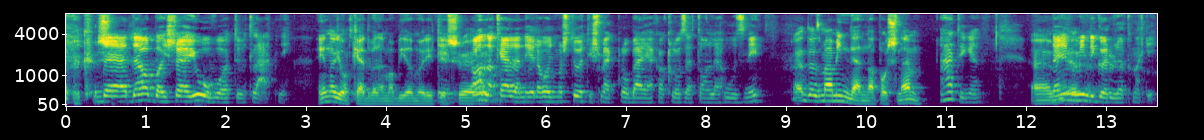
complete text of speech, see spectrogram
de, de abban is olyan jó volt őt látni. Én nagyon kedvelem a Bill Murray-t, és... Annak ellenére, hogy most őt is megpróbálják a klozeton lehúzni. Hát, de ez már mindennapos, nem? Hát igen. De én mindig örülök neki.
